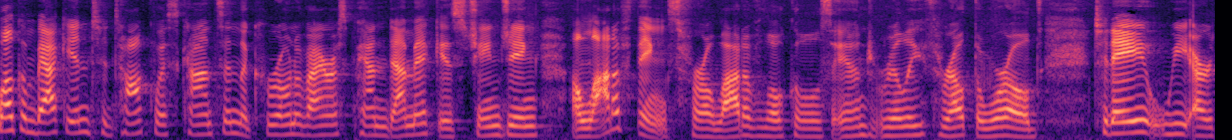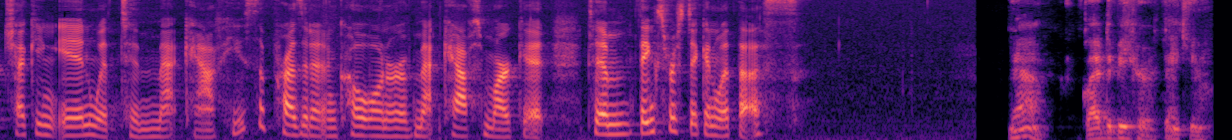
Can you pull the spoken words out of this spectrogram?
Welcome back into Talk Wisconsin. The coronavirus pandemic is changing a lot of things for a lot of locals and really throughout the world. Today we are checking in with Tim Metcalf. He's the president and co-owner of Metcalfe's Market. Tim, thanks for sticking with us. Yeah, glad to be here. Thank you.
